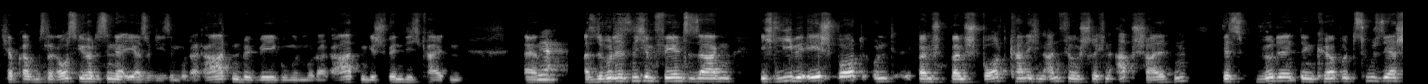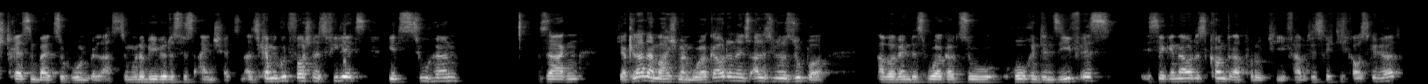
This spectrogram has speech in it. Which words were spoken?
ich habe gerade ein bisschen rausgehört, es sind ja eher so diese moderaten Bewegungen, moderaten Geschwindigkeiten. Ähm, ja. Also du würdest jetzt nicht empfehlen zu sagen, ich liebe E-Sport und beim, beim Sport kann ich in Anführungsstrichen abschalten. Das würde den Körper zu sehr stressen bei zu hohen Belastungen. Oder wie würdest du es einschätzen? Also ich kann mir gut vorstellen, dass viele jetzt, die jetzt zuhören, sagen, ja klar, dann mache ich mein Workout und dann ist alles wieder super. Aber wenn das Workout zu hochintensiv ist, ist ja genau das kontraproduktiv. Habe ich das richtig rausgehört?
